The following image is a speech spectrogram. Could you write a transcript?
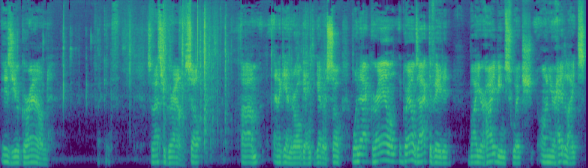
is your ground. Can, so that's your ground. So, um, and again, they're all getting together. So when that ground ground's activated by your high beam switch on your headlights,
